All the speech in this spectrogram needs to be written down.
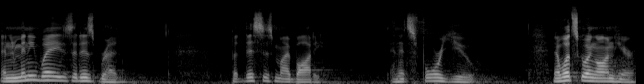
and in many ways it is bread, but this is my body, and it's for you. Now, what's going on here?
